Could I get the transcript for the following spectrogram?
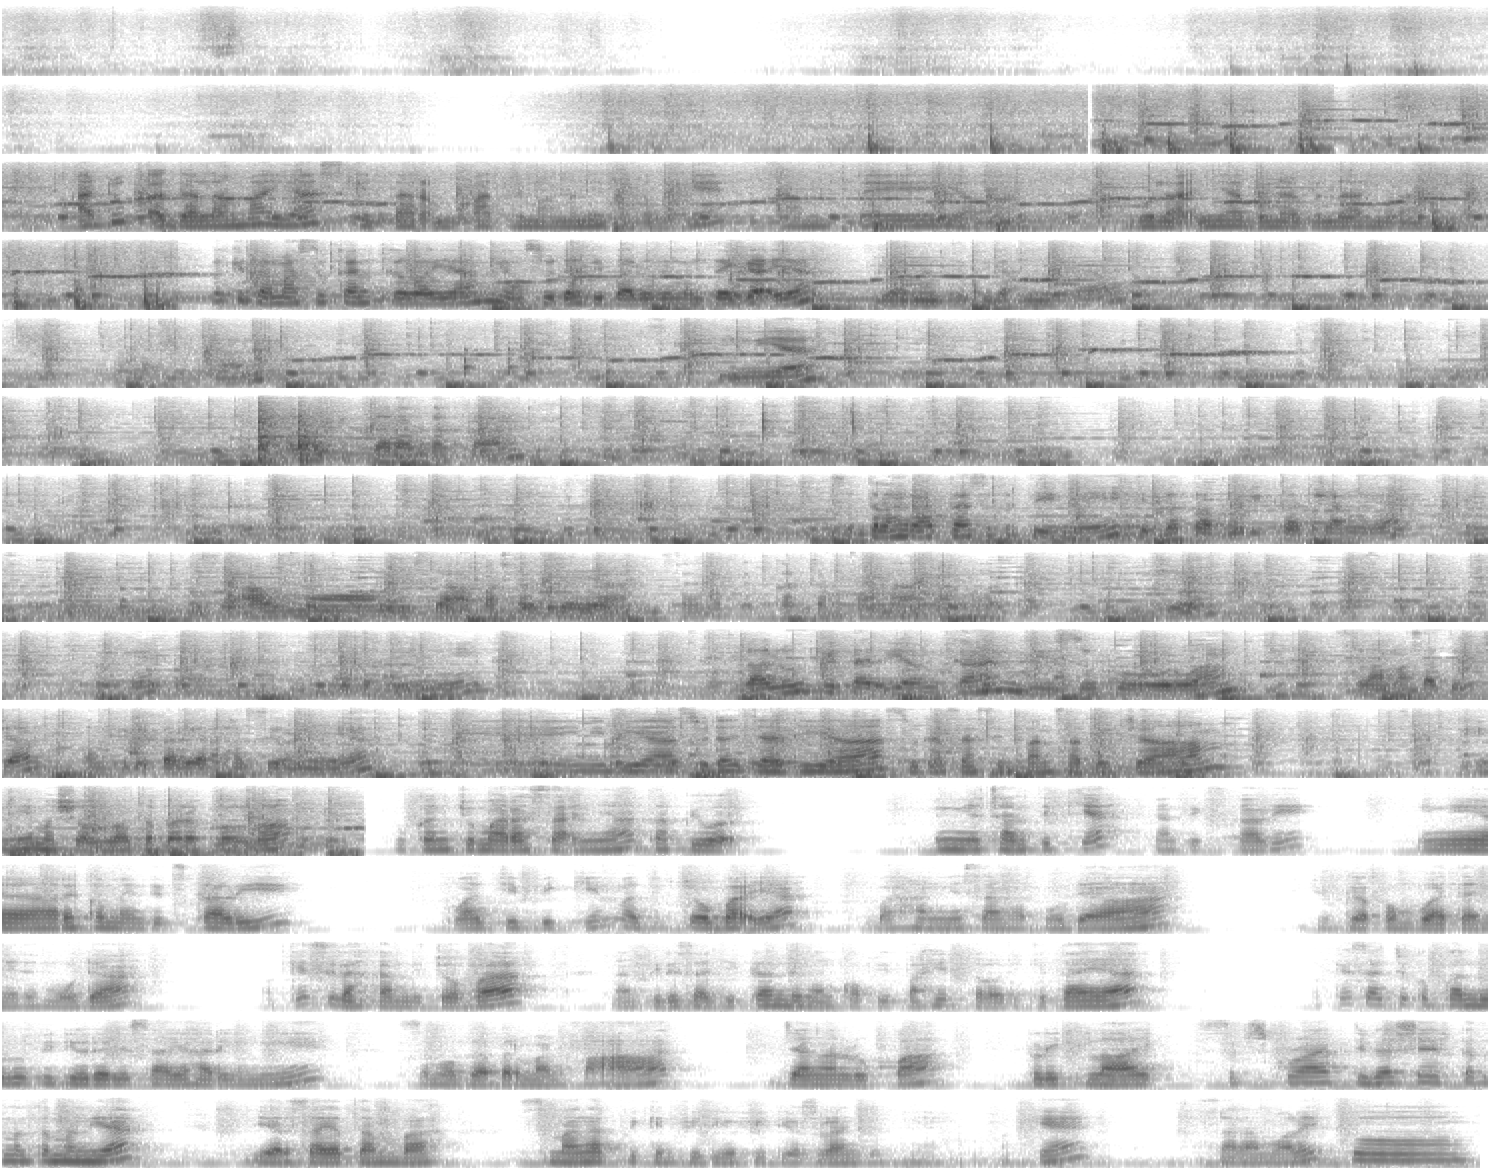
Aduk agak lama ya sekitar 4-5 menit oke? Okay? sampai ya gulanya benar-benar merata. Lalu kita masukkan ke loyang yang sudah dibaluri mentega ya biar nanti tidak nempel. Kita masukkan. Seperti ini ya Setelah rata seperti ini, kita taburi kacang ya. Bisa almond, bisa apa saja ya. Bisa pakai kacang tanah sama wijen. Oke, seperti ini. Lalu kita diamkan di suhu ruang selama satu jam. Nanti kita lihat hasilnya ya. Oke, ini dia sudah jadi ya. Sudah saya simpan satu jam. Seperti ini, masya Allah, tabarakallah. Bukan cuma rasanya, tapi ini cantik ya cantik sekali. Ini uh, recommended sekali. Wajib bikin wajib coba ya. Bahannya sangat mudah juga pembuatannya mudah. Oke silahkan dicoba. Nanti disajikan dengan kopi pahit kalau di kita ya. Oke saya cukupkan dulu video dari saya hari ini. Semoga bermanfaat. Jangan lupa klik like subscribe juga share ke teman-teman ya. Biar saya tambah semangat bikin video-video selanjutnya Oke, Assalamualaikum.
